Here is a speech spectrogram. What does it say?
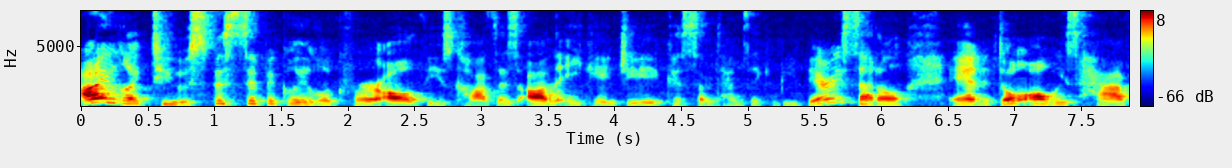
I like to specifically look for all of these causes on the EKG because sometimes they can be very subtle and don't always have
